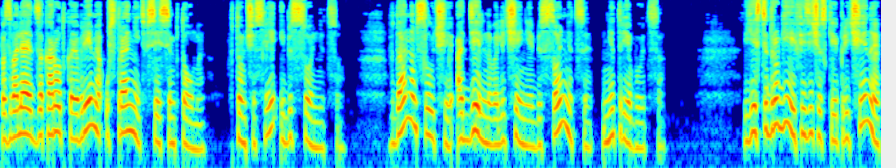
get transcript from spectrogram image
позволяет за короткое время устранить все симптомы, в том числе и бессонницу. В данном случае отдельного лечения бессонницы не требуется. Есть и другие физические причины,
